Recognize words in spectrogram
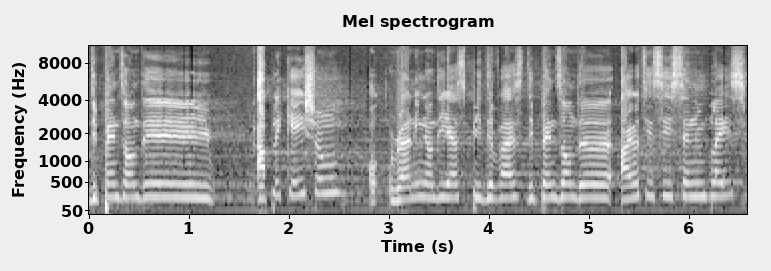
depends on the application running on the ESP device, depends on the IoT system in place.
